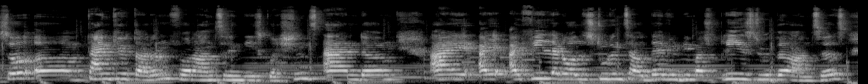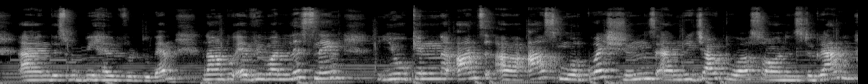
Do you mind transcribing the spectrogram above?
So, um, thank you, Tarun, for answering these questions. And um, I, I, I feel that all the students out there will be much pleased with the answers, and this would be helpful to them. Now, to everyone listening, you can answer, uh, ask more questions and reach out to us on Instagram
